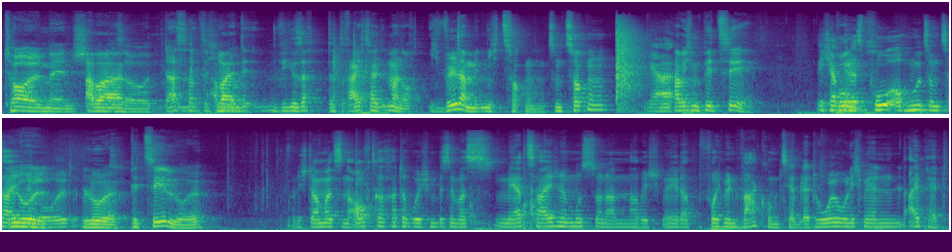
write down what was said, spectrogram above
Toll, Mensch. Aber- also, das hat sich Aber wie gesagt, das reicht halt immer noch. Ich will damit nicht zocken. Zum Zocken Ja, habe ich einen PC. ich habe mir das Pro auch nur zum Zeichnen Null. geholt. Lol. PC lol. Weil ich damals einen Auftrag hatte, wo ich ein bisschen was mehr zeichnen musste und dann habe ich mir gedacht, bevor ich mir ein Vakuum-Tablet hole, hole ich mir ein iPad,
